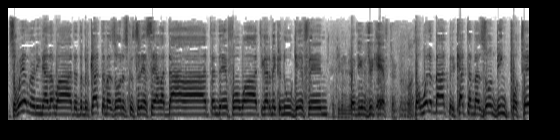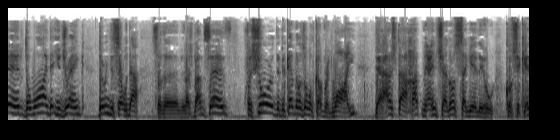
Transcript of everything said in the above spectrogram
So we're learning now that what that the birkat hamazon is considered a se'adat, and therefore what you got to make a new giffen if you're going to drink after. But what about birkat hamazon being poter, the wine that you drank during the Saudah? So the Rashbam says for sure the Birkat Hamazon will cover it. Why? דהשת אחת מעין שלוש סגי להו. כל שכן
